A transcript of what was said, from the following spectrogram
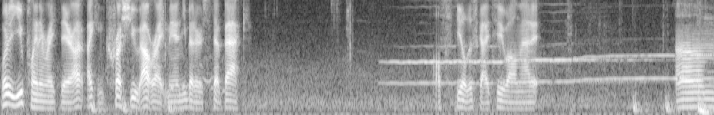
What are you planning right there? I, I can crush you outright, man. You better step back. I'll steal this guy too while I'm at it. Um,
